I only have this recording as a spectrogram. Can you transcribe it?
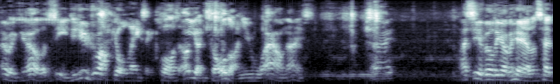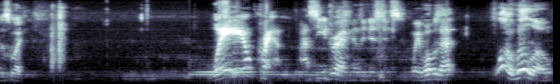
There we go. Let's see. Did you drop your legs and claws? Oh, you got gold on you. Wow, nice. Alright. I see a building over here. Let's head this way. Well, crap. I see a dragon in the distance. Wait, what was that? Whoa, hello.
